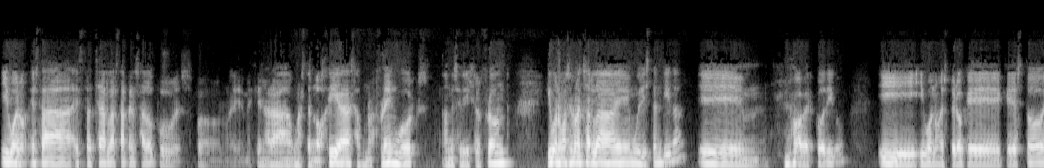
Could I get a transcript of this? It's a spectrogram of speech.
Y bueno, esta, esta charla está pensado pues, por eh, mencionar algunas tecnologías, algunos frameworks, a dónde se dirige el front. Y bueno, va a ser una charla eh, muy distendida, no va a haber código. Y, bueno, espero que, que esto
